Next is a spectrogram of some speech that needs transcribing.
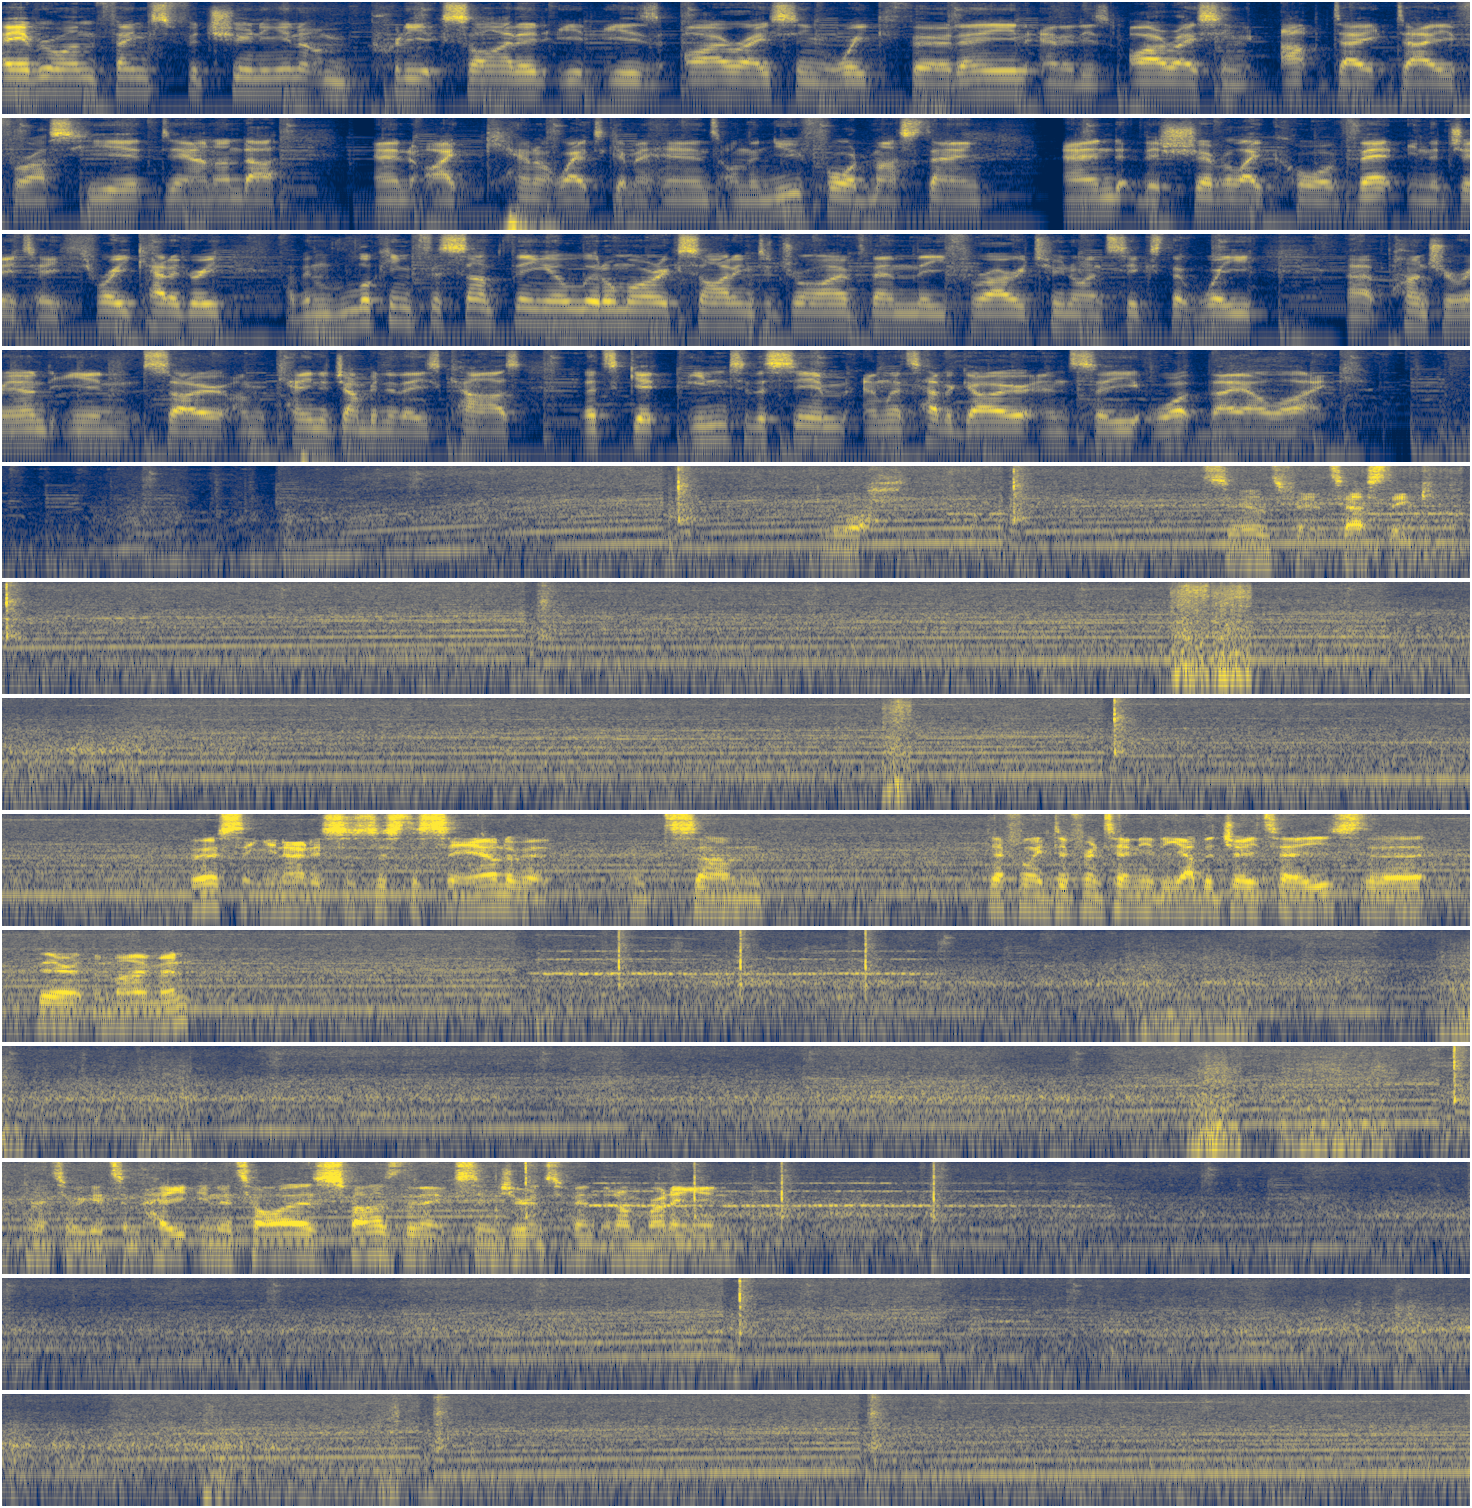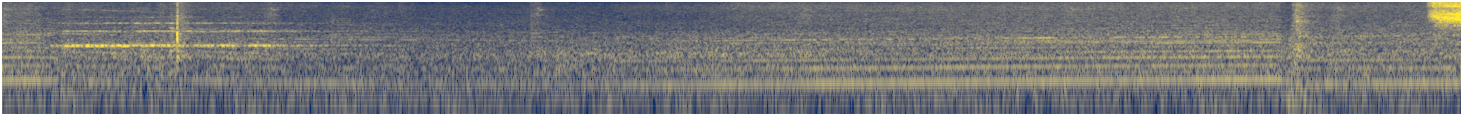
Hey everyone, thanks for tuning in. I'm pretty excited. It is iRacing week 13 and it is iRacing update day for us here down under. And I cannot wait to get my hands on the new Ford Mustang and the Chevrolet Corvette in the GT3 category. I've been looking for something a little more exciting to drive than the Ferrari 296 that we uh, punch around in. So I'm keen to jump into these cars. Let's get into the sim and let's have a go and see what they are like. Sounds fantastic. First thing you notice is just the sound of it. It's um, definitely different to any of the other GTs that are there at the moment. So we get some heat in the tyres. As far as the next endurance event that I'm running in,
